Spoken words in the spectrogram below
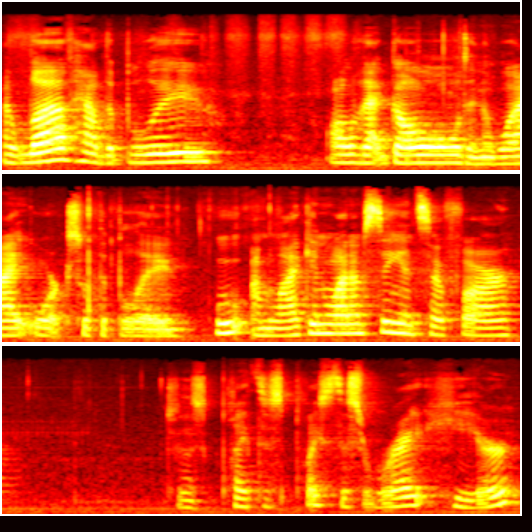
I love how the blue all of that gold and the white works with the blue. Ooh, I'm liking what I'm seeing so far. Just place this, place this right here.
